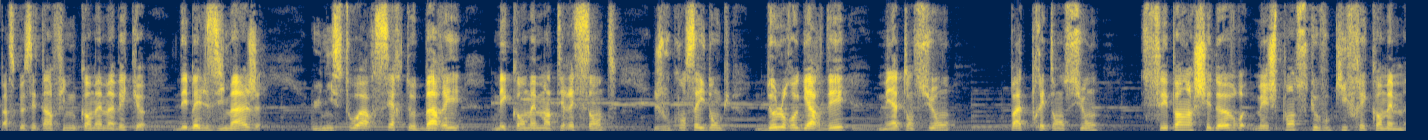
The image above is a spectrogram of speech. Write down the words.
Parce que c'est un film quand même avec euh, des belles images, une histoire certes barrée, mais quand même intéressante. Je vous conseille donc de le regarder, mais attention, pas de prétention. C'est pas un chef-d'œuvre, mais je pense que vous kifferez quand même.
